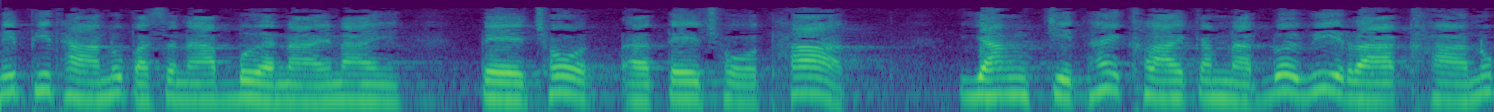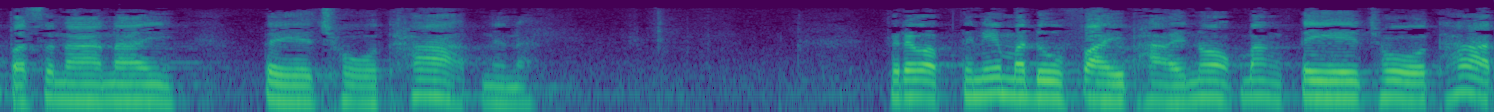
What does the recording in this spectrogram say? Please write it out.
นิพพิทานุปัสสนาเบื่อหน่ายใน เตโชเตโชธาตุยังจิตให้คลายกำหนัดด้วยวิราคานุปัสสนาในเตโชธาตุเนี่ยนะ เรียกว่าทีนี้มาดูไฟภายนอกบ้างเตโชธาต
